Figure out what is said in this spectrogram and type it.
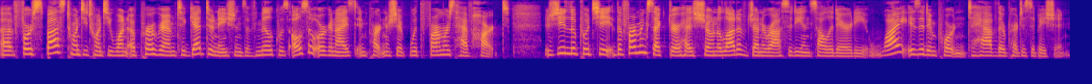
Uh, for SPACE 2021, a program to get donations of milk was also organized in partnership with Farmers Have Heart. Gilles Le Pottier, the farming sector has shown a lot of generosity and solidarity. Why is it important to have their participation?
